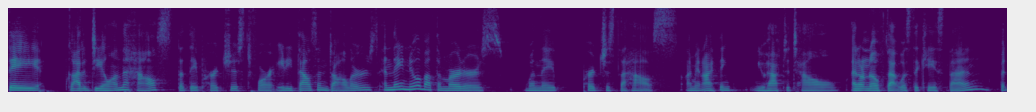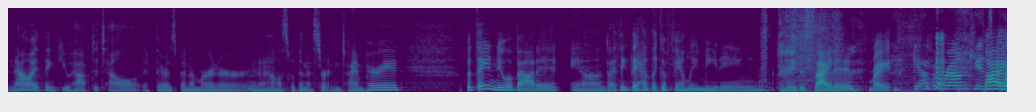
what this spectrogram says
They got a deal on the house that they purchased for $80,000, and they knew about the murders when they purchased the house. I mean, I think you have to tell, I don't know if that was the case then, but now I think you have to tell if there's been a murder in a house mm-hmm. within a certain time period. But they knew about it, and I think they had like a family meeting and they decided, right? Gather around, kids. guys,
